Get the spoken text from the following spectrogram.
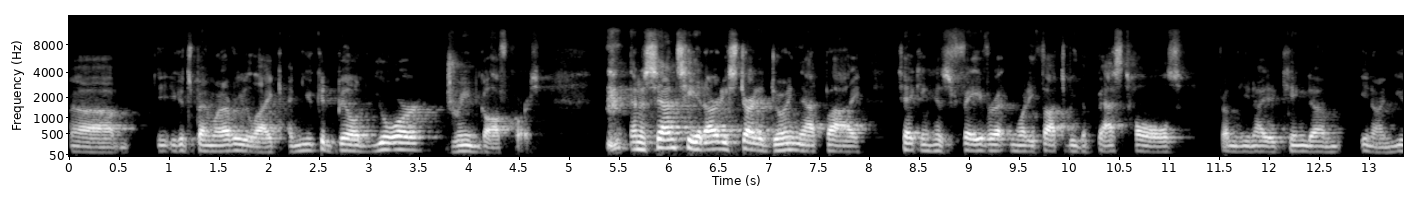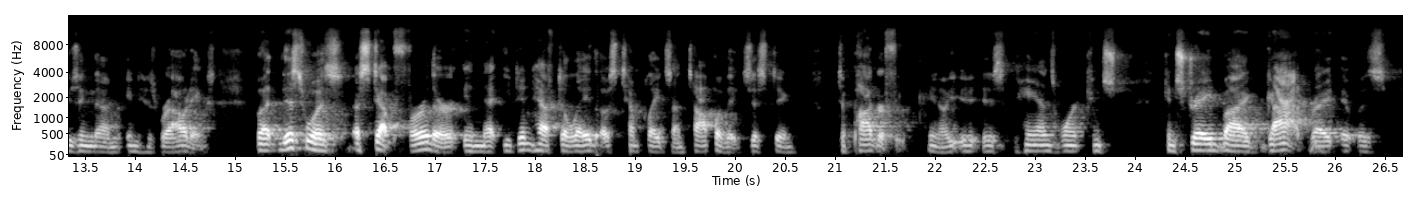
Um, you could spend whatever you like, and you could build your dream golf course. In a sense, he had already started doing that by taking his favorite and what he thought to be the best holes from the United Kingdom, you know, and using them in his routings. But this was a step further in that you didn't have to lay those templates on top of existing topography. You know, his hands weren't constrained by God, right? It was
